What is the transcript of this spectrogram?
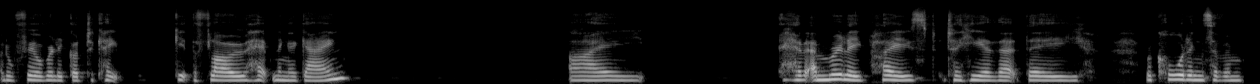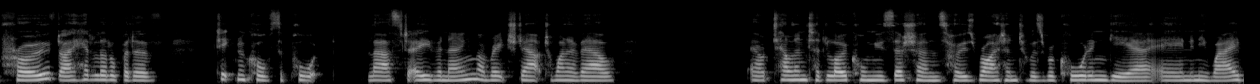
it'll feel really good to keep get the flow happening again. I have, I'm really pleased to hear that the recordings have improved. I had a little bit of technical support last evening. I reached out to one of our our talented local musicians who's right into his recording gear. And anyway,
